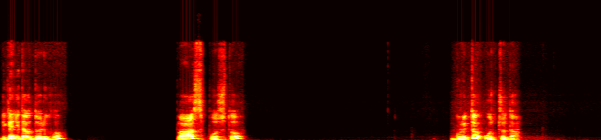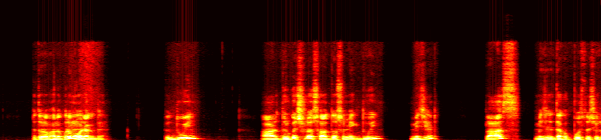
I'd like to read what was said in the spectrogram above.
লিখে নিচ্ছি দেখো দৈর্ঘ্য প্লাস প্রস্থ গুণিত উচ্চতা। এটা তোমরা ভালো করে মনে রাখবে। তো দুই, আর দৈর্ঘ্য ছিল সাত দশমিক দুই মেঝের প্লাস মেঝের দেখো প্রস্থ ছিল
